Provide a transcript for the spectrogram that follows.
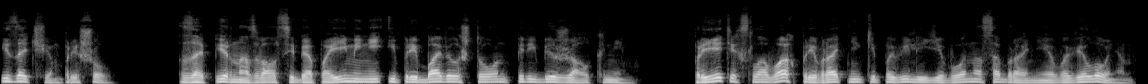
и зачем пришел. Запир назвал себя по имени и прибавил, что он перебежал к ним. При этих словах привратники повели его на собрание вавилонян.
